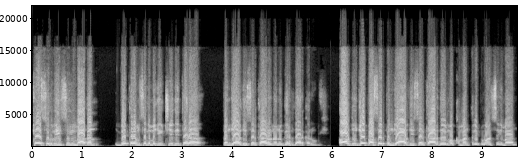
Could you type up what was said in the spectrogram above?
ਕਿ ਸੁਖਬੀਰ ਸਿੰਘ ਬਾਦਲ ਵਿਕਰਮ ਸਿੰਘ ਮਜੀਠੀਆ ਦੀ ਤਰ੍ਹਾਂ ਪੰਜਾਬ ਦੀ ਸਰਕਾਰ ਉਹਨਾਂ ਨੂੰ ਗ੍ਰਿਫਤਾਰ ਕਰੂਗੀ। ਔਰ ਦੂਜੇ ਪਾਸੇ ਪੰਜਾਬ ਦੀ ਸਰਕਾਰ ਦੇ ਮੁੱਖ ਮੰਤਰੀ ਭਗਵੰਤ ਸਿੰਘ ਮਾਨ,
